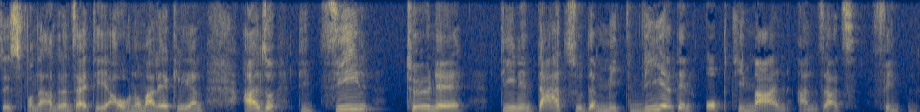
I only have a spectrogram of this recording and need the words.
das von der anderen Seite hier auch nochmal erklären. Also die Zieltöne dienen dazu, damit wir den optimalen Ansatz finden.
